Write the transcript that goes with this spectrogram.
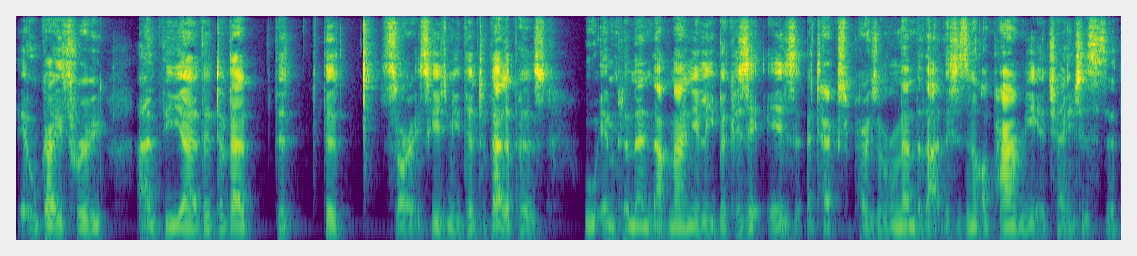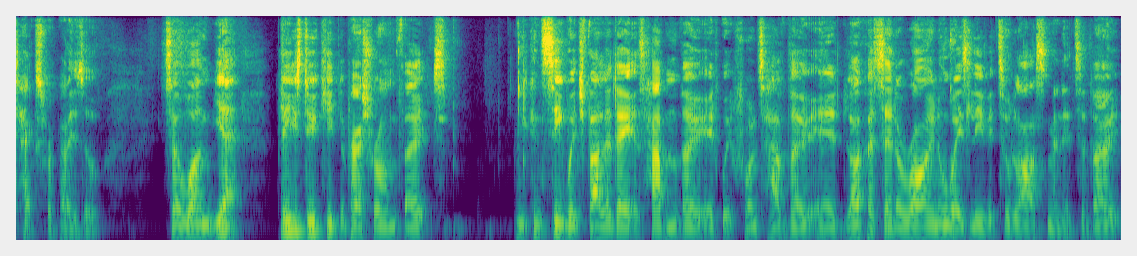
It will go through and the uh, the develop the the sorry excuse me the developers will implement that manually because it is a text proposal. Remember that this is not a parameter change. This is a text proposal. So um yeah, please do keep the pressure on, folks. You can see which validators haven't voted, which ones have voted. Like I said, Orion always leave it till last minute to vote.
